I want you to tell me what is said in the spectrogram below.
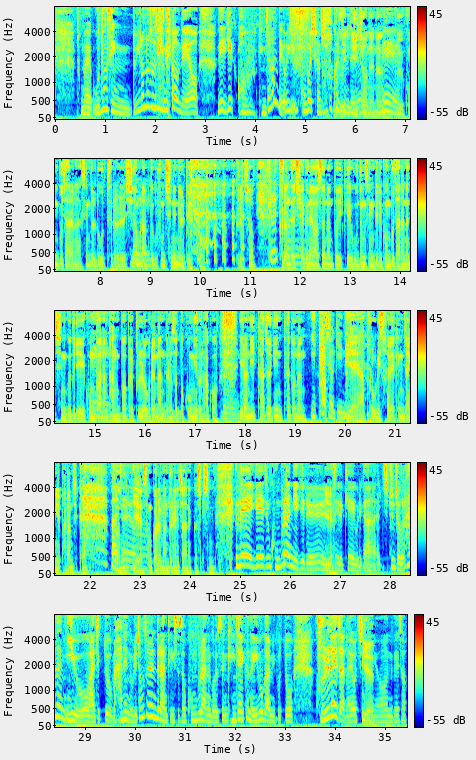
정말 우등생도 이런 우등생들이 없네요. 근데 이게 어우 굉장한데요. 이게 공부할 시간 부족할 그 텐데. 이전에는 네. 그 공부 잘하는 학생들 노트를 시험을 네. 앞두고 훔치는 일도 있고 그렇죠. 그렇죠. 그런데 네. 최근에 와서는 또 이렇게 우등생들이 공부 잘하는 친구들이 공부하는 네. 음. 방법을 블로그를 만들어서 또 공유를 하고 네. 이런 이타적인 태도는 이타적인. 앞, 예 앞으로 우리 사회에 굉장히 바람직한 맞아요. 예 성과를 만들어내지 않을까 싶습니다. 근데 이게 좀 공부라는 얘기를 예. 이제 이렇게 우리가 집중적으로 하는 이유 아직도 많은 우리 청소년들한테 있어서 공부라는 것은 굉장히 큰 의무감이고 또 굴레잖아요. 어찌 예. 보면 그래서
